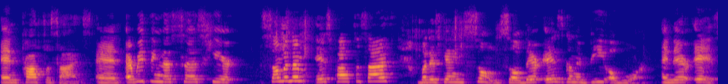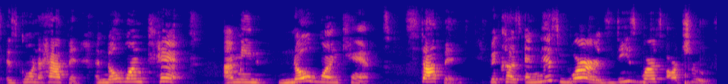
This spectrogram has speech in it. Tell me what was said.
and prophesied and everything that says here some of them is prophesied, but it's getting soon. So there is going to be a war, and there is. It's going to happen, and no one can't. I mean, no one can't stop it because in these words, these words are truth.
